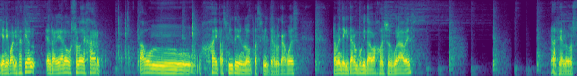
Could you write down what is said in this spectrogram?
Y en igualización, en realidad luego suelo dejar, hago un high pass filter y un low pass filter. Lo que hago es realmente quitar un poquito abajo de sus graves hacia los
